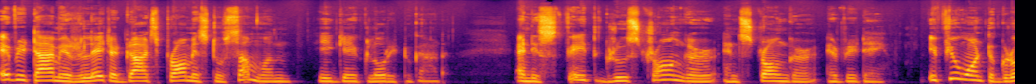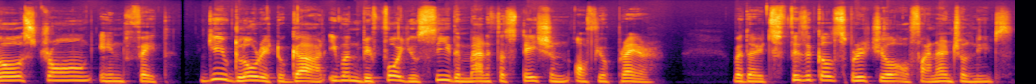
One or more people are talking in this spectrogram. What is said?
Every time he related God's promise to someone, he gave glory to God and his faith grew stronger and stronger every day. If you want to grow strong in faith, give glory to God even before you see the manifestation of your prayer, whether it's physical, spiritual, or financial needs.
